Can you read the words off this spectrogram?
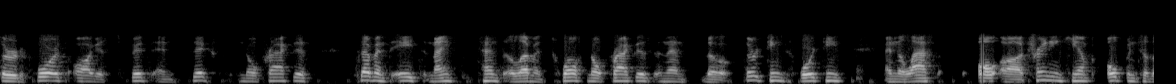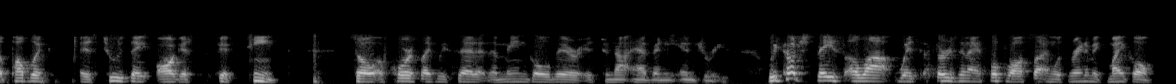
third, fourth, August 5th and 6th, no practice. 7th, 8th, 9th, 10th, 11th, 12th, no practice. And then the 13th, 14th, and the last uh, training camp open to the public is Tuesday, August 15th. So, of course, like we said, the main goal there is to not have any injuries. We touched base a lot with Thursday Night Football, Sutton, with Randy McMichael,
